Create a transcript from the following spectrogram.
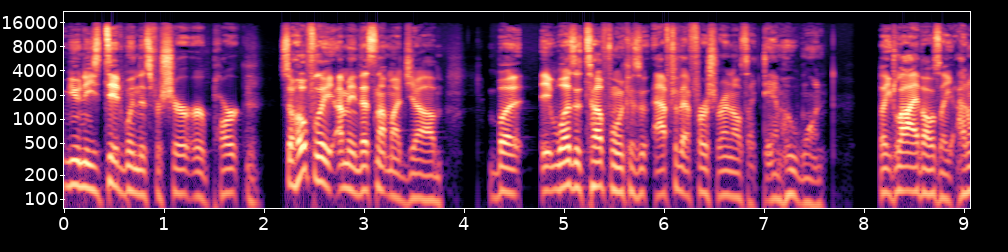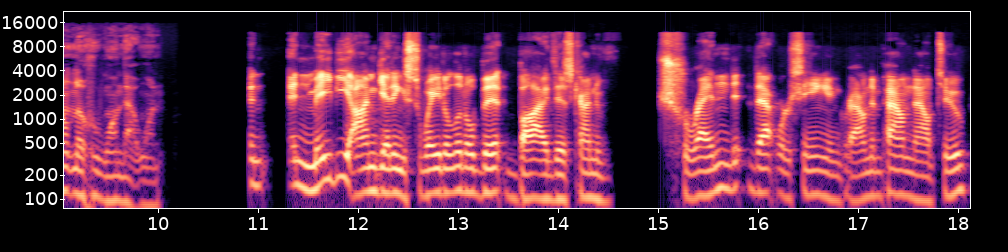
Muniz did win this for sure, or Park. So hopefully, I mean, that's not my job, but it was a tough one because after that first round, I was like, damn, who won? Like live, I was like, I don't know who won that one. and and maybe I'm getting swayed a little bit by this kind of trend that we're seeing in ground and pound now too,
